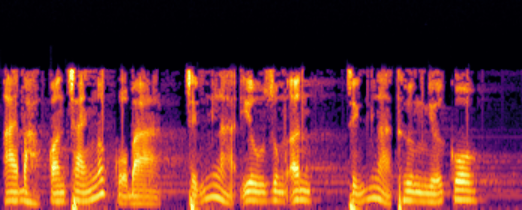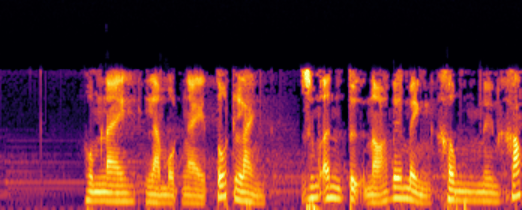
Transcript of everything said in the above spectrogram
Ai bảo con trai ngốc của bà chính là yêu Dung Ân, chính là thương nhớ cô. Hôm nay là một ngày tốt lành, Dung Ân tự nói với mình không nên khóc.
